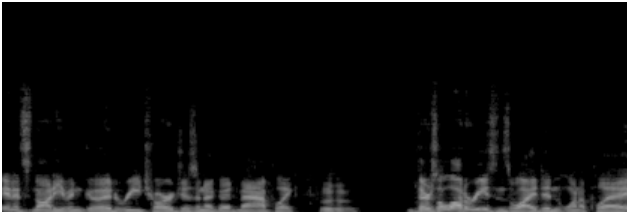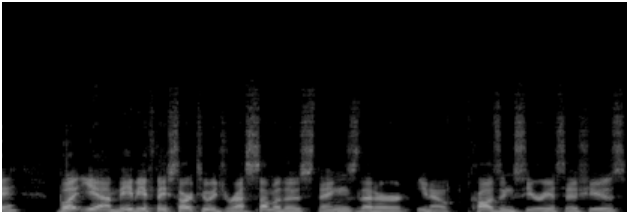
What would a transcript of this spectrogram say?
and it's not even good recharge isn't a good map like hmm there's a lot of reasons why I didn't want to play but yeah maybe if they start to address some of those things that are you know causing serious issues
